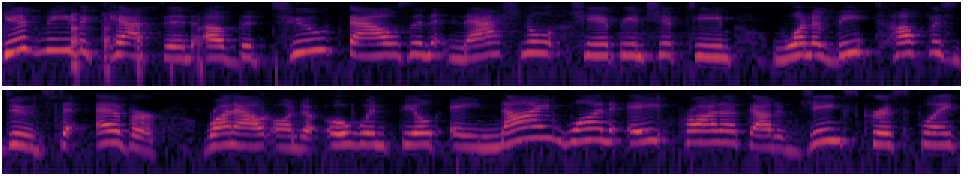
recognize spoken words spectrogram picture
Give me the captain of the 2000 National Championship team, one of the toughest dudes to ever run out onto Owen Field, a 918 product out of Jenks Chris Plank.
